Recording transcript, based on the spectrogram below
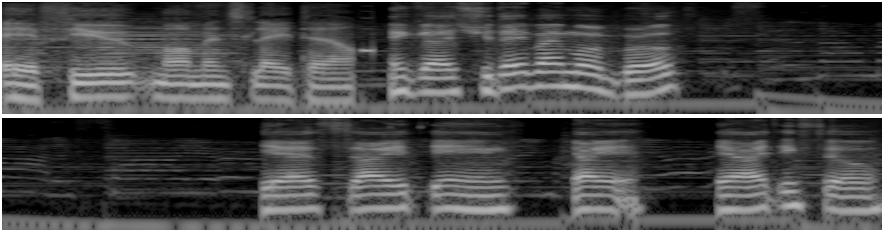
A few moments later. Hey guys, should I buy more bro? Yes, I think. I yeah, I think so.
